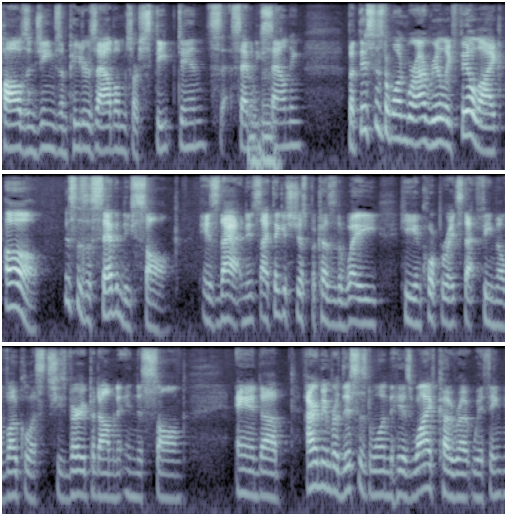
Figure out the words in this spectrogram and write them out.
Paul's and Gene's and Peter's albums are steeped in 70s mm-hmm. sounding. But this is the one where I really feel like, oh, this is a 70s song. Is that? And it's I think it's just because of the way he incorporates that female vocalist. She's very predominant in this song. And uh, I remember this is the one that his wife co wrote with him.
